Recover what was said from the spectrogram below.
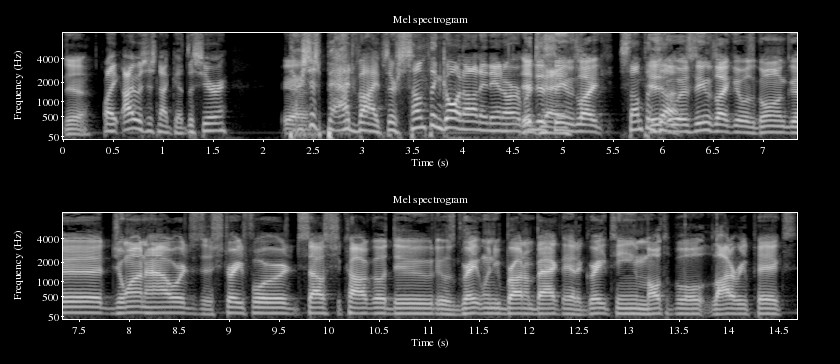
Yeah. Like Iowa's just not good this year. Yeah. There's just bad vibes. There's something going on in Ann Arbor. It just Jay. seems like Something's it, up. It seems like it was going good. Juwan Howard's a straightforward South Chicago dude. It was great when you brought him back. They had a great team, multiple lottery picks,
